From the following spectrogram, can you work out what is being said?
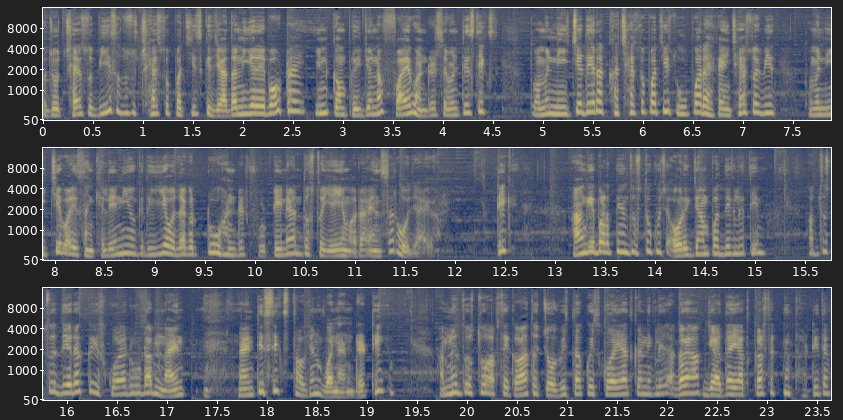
जो छः सौ बीस है दोस्तों छः सौ पच्चीस के ज़्यादा नियर अबाउट है, in comparison of five hundred seventy six तो हमें नीचे दे रखा छः सौ पच्चीस, ऊपर है कहीं छः सौ बीस तो हमें नीचे वाली संख्या लेनी होगी तो ये हो जाएगा टू हंड्रेड फोर्टी नाइन दोस्तों, यही हमारा आंसर हो जाएगा। ठीक है? आगे बढ़ते हैं दोस्तों, कुछ और एग्ज़ाम्पल देख लेते हैं। अब दोस्तों, दे रखा square root of nine ninety ठीक है? हमने दोस्तों आपसे कहा था चौबीस तक को स्क्वायर याद करने के लिए, अगर आप ज़्यादा याद कर सकते हैं थर्टी तक,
